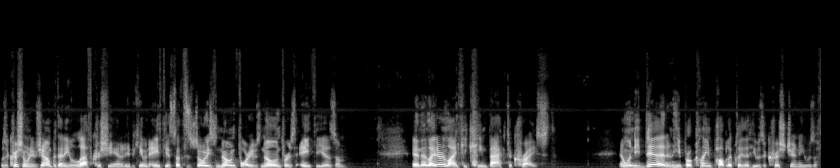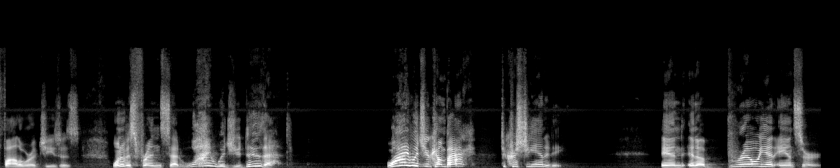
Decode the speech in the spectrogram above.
was a Christian when he was young, but then he left Christianity, became an atheist. So that's what he's known for. He was known for his atheism. And then later in life, he came back to Christ. And when he did, and he proclaimed publicly that he was a Christian, he was a follower of Jesus, one of his friends said, Why would you do that? Why would you come back to Christianity? And in a brilliant answer,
